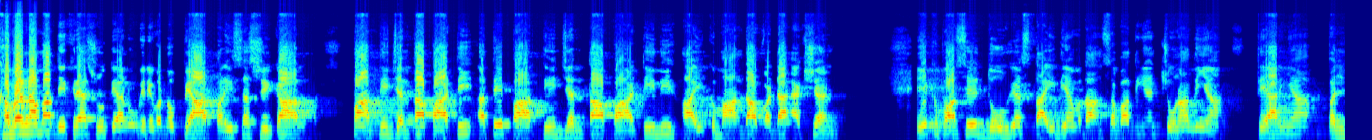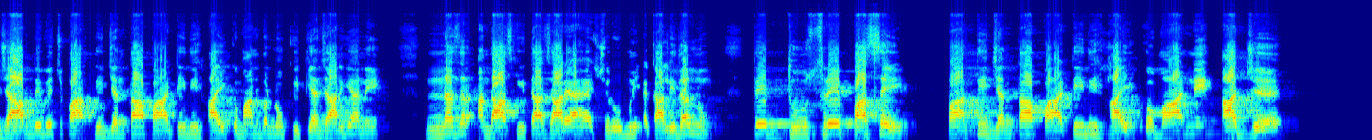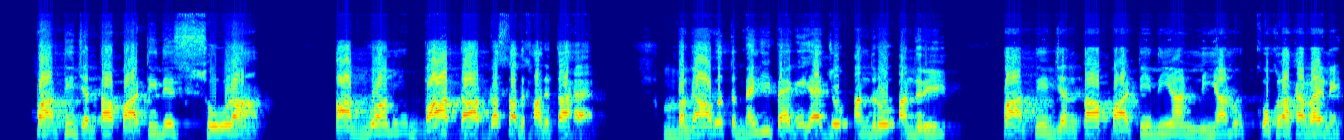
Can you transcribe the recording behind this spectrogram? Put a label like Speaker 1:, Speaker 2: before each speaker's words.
Speaker 1: ਖਬਰਨਾਮਾ ਦੇਖ ਰਿਹਾ ਸਰੋਤਿਆਂ ਨੂੰ, ਮੇਰੇ ਵੱਲੋਂ ਪਿਆਰ ਭਰੀ ਸਤਿ ਸ੍ਰੀ ਅਕਾਲ। ਭਾਰਤੀ ਜਨਤਾ ਪਾਰਟੀ ਅਤੇ ਭਾਰਤੀ ਜਨਤਾ ਪਾਰਟੀ ਦੀ ਹਾਈ ਕਮਾਂਡ ਦਾ ਵੱਡਾ ਐਕਸ਼ਨ। ਇੱਕ ਪਾਸੇ 2027 ਦੀਆਂ ਵਿਧਾਨ ਸਭਾ ਦੀਆਂ ਚੋਣਾਂ ਦੀਆਂ ਤਿਆਰੀਆਂ ਪੰਜਾਬ ਦੇ ਵਿੱਚ ਭਾਰਤੀ ਜਨਤਾ ਪਾਰਟੀ ਦੀ ਹਾਈ ਕਮਾਂਡ ਵੱਲੋਂ ਕੀਤੀਆਂ ਜਾ ਰਹੀਆਂ ਨੇ ਨਜ਼ਰ ਅੰਦਾਜ਼ ਕੀਤਾ ਜਾ ਰਿਹਾ ਹੈ ਸ਼੍ਰੋਮਣੀ ਅਕਾਲੀ ਦਲ ਨੂੰ। ਤੇ ਦੂਸਰੇ ਪਾਸੇ ਭਾਰਤੀ ਜਨਤਾ ਪਾਰਟੀ ਦੀ ਹਾਈ ਕਮਾਂਡ ਨੇ ਅੱਜ ਭਾਰਤੀ ਜਨਤਾ ਪਾਰਟੀ ਦੇ 16 ਆਗੂਆਂ ਨੂੰ ਬਾਹਰ ਦਾ ਰਸਤਾ ਦਿਖਾ ਦਿੱਤਾ ਹੈ। ਬਗਾਵਤ ਮਹਿੰਗੀ ਪੈ ਗਈ ਹੈ ਜੋ ਅੰਦਰੋਂ ਅੰਦਰੀ ਭਾਰਤੀ ਜਨਤਾ ਪਾਰਟੀ ਦੀਆਂ ਨੀਆਂ ਨੂੰ ਖੋਖਲਾ ਕਰ ਰਹੇ ਨੇ।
